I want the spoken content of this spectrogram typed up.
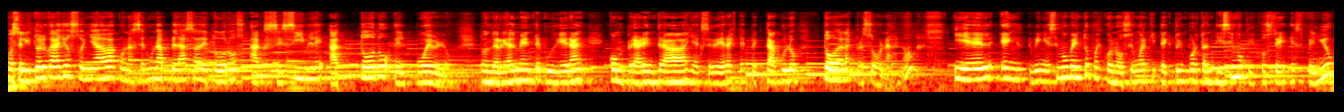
Joselito el Gallo soñaba con hacer una plaza de toros accesible a todo el pueblo, donde realmente pudieran comprar entradas y acceder a este espectáculo todas las personas, ¿no? Y él en, ese momento pues conoce un arquitecto importantísimo que es José Espeliú.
